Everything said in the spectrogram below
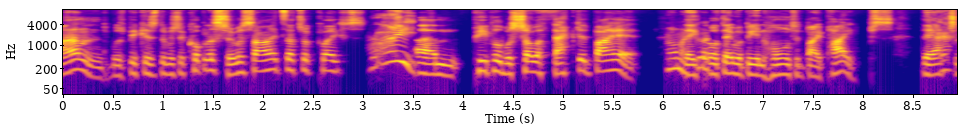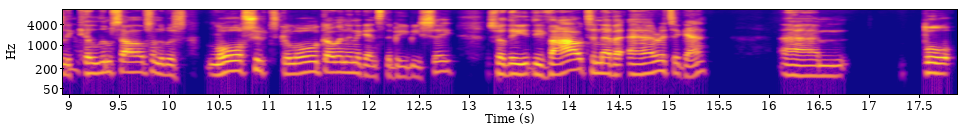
banned was because there was a couple of suicides that took place. Right. Um, people were so affected by it oh my they goodness. thought they were being haunted by pipes. They actually Yeah. killed themselves, and there was lawsuits galore going in against the BBC. So they they vowed to never air it again. Um, but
